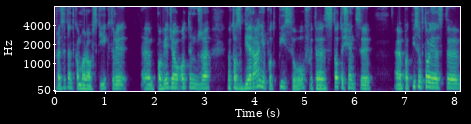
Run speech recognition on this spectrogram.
prezydent Komorowski, który powiedział o tym, że no to zbieranie podpisów, te 100 tysięcy e, podpisów to jest e,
